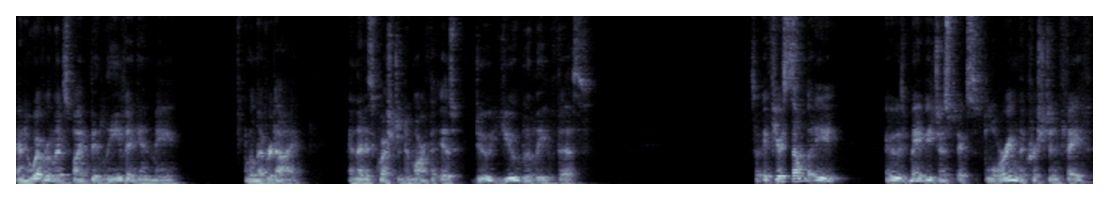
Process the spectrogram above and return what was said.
And whoever lives by believing in me will never die. And then his question to Martha is Do you believe this? So if you're somebody who's maybe just exploring the Christian faith,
